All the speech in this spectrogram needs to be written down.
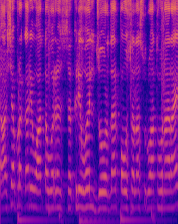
अशा प्रकारे वातावरण सक्रिय होईल. जोरदार पावसाला सुरुवात होणार आहे.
